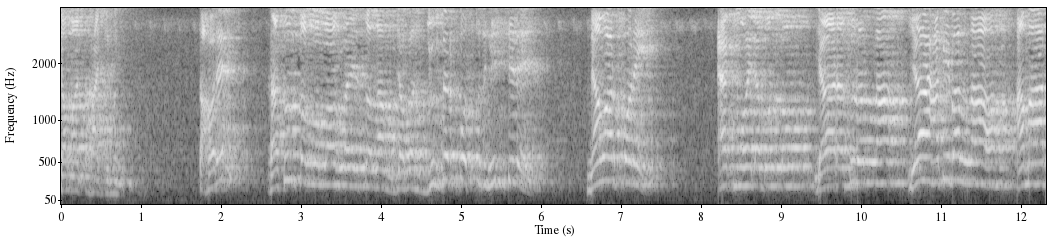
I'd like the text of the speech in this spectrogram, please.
সময় তো হাজির তাহলে রাসুল সাল্লাম যখন যুদ্ধের প্রস্তুতি নিচ্ছিলেন, নেওয়ার পরে এক মহিলা বলল, ইয়া রাসুল আল্লাহ ইয়া হাবিব আল্লাহ আমার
